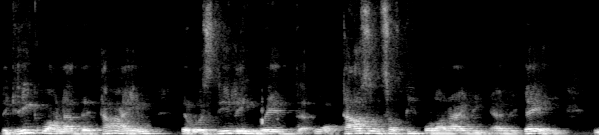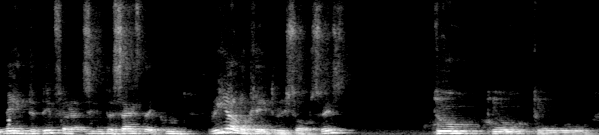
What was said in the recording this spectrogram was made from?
the Greek one at the time that was dealing with you know, thousands of people arriving every day. It made the difference in the sense they could reallocate resources to, to, to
